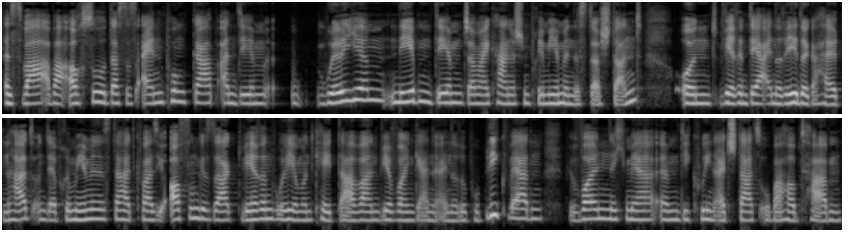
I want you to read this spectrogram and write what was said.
Es war aber auch so, dass es einen Punkt gab, an dem William neben dem jamaikanischen Premierminister stand und während der eine Rede gehalten hat. Und der Premierminister hat quasi offen gesagt, während William und Kate da waren, wir wollen gerne eine Republik werden. Wir wollen nicht mehr ähm, die Queen als Staatsoberhaupt haben.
